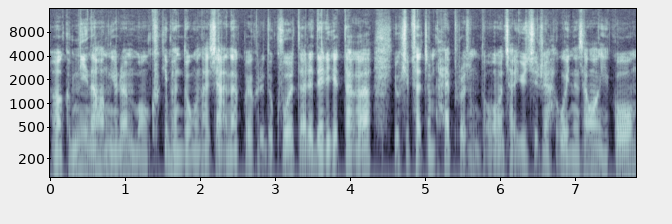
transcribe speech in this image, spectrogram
어, 금리나 확률은 뭐 크게 변동은 하지 않았고요. 그래도 9월 달에 내리겠다가 64.8% 정도 자 유지를 하고 있는 상황이고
